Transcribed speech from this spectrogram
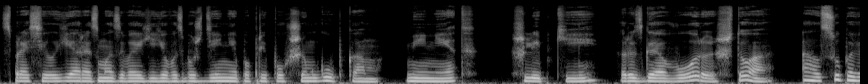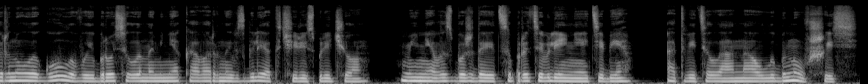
спросил я, размазывая ее возбуждение по припухшим губкам. Минет, шлепки, разговоры, что? Алсу повернула голову и бросила на меня коварный взгляд через плечо. «Меня возбуждает сопротивление тебе», — ответила она, улыбнувшись.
